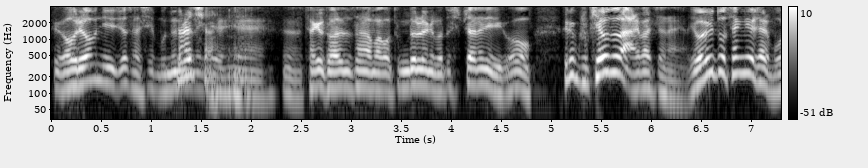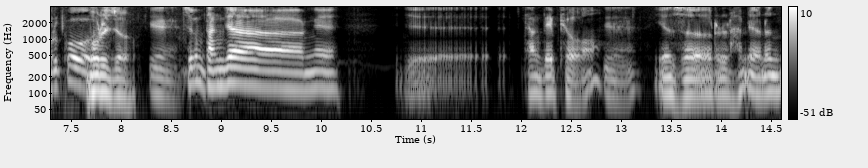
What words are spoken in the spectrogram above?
그 어려운 일이죠, 사실 묻는다는 그렇죠. 게. 예. 어, 자기를 도와준 사람하고 등 돌리는 것도 쉽지 않은 일이고 그리고 국회의원은 안 해봤잖아요. 여의도 생리를 잘 모를 거. 모르죠. 예. 지금 당장에 이제 당 대표 예. 연설을 하면은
